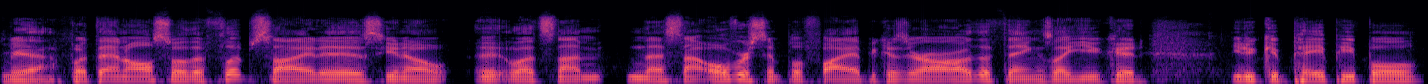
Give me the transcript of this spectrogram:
Yeah, but then also the flip side is, you know, let's not let's not oversimplify it because there are other things like you could you could pay people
